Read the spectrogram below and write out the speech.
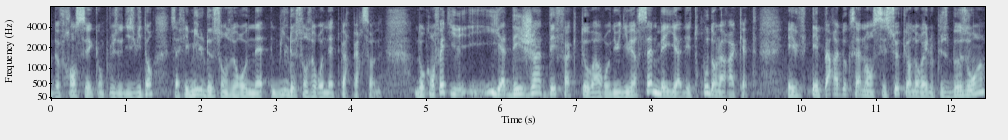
de Français qui ont plus de 18 ans, ça fait 1200 euros net, 1200 euros net par personne. Donc en fait, il, y a déjà de facto un revenu universel, mais il y a des trous dans la raquette. Et, paradoxalement, c'est ceux qui en auraient le plus besoin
